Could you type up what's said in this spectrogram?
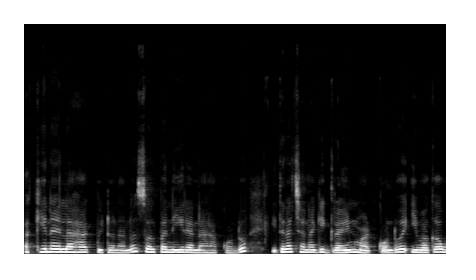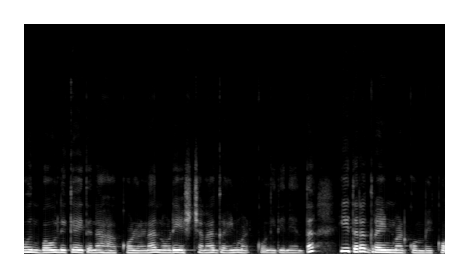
ಅಕ್ಕಿನ ಎಲ್ಲ ಹಾಕಿಬಿಟ್ಟು ನಾನು ಸ್ವಲ್ಪ ನೀರನ್ನು ಹಾಕ್ಕೊಂಡು ಇದನ್ನು ಚೆನ್ನಾಗಿ ಗ್ರೈಂಡ್ ಮಾಡಿಕೊಂಡು ಇವಾಗ ಒಂದು ಬೌಲಿಗೆ ಇದನ್ನು ಹಾಕ್ಕೊಳ್ಳೋಣ ನೋಡಿ ಎಷ್ಟು ಚೆನ್ನಾಗಿ ಗ್ರೈಂಡ್ ಮಾಡ್ಕೊಂಡಿದ್ದೀನಿ ಅಂತ ಈ ಥರ ಗ್ರೈಂಡ್ ಮಾಡ್ಕೊಬೇಕು.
